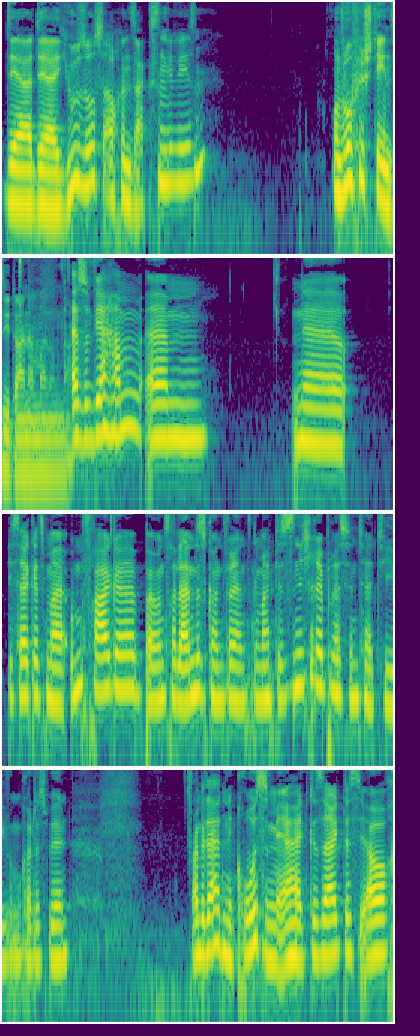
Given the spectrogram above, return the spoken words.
der, der Jusos auch in Sachsen gewesen? Und wofür stehen sie deiner Meinung nach? Also wir haben ähm, eine, ich sage jetzt mal, Umfrage bei unserer Landeskonferenz gemacht. Das ist nicht repräsentativ, um Gottes Willen. Aber da hat eine große Mehrheit gesagt, dass sie auch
